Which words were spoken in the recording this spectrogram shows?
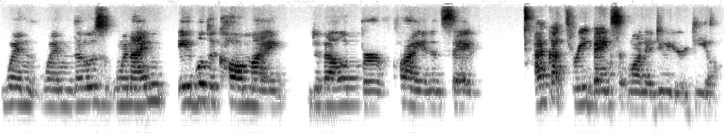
when when those when I'm able to call my developer client and say, I've got three banks that want to do your deal.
